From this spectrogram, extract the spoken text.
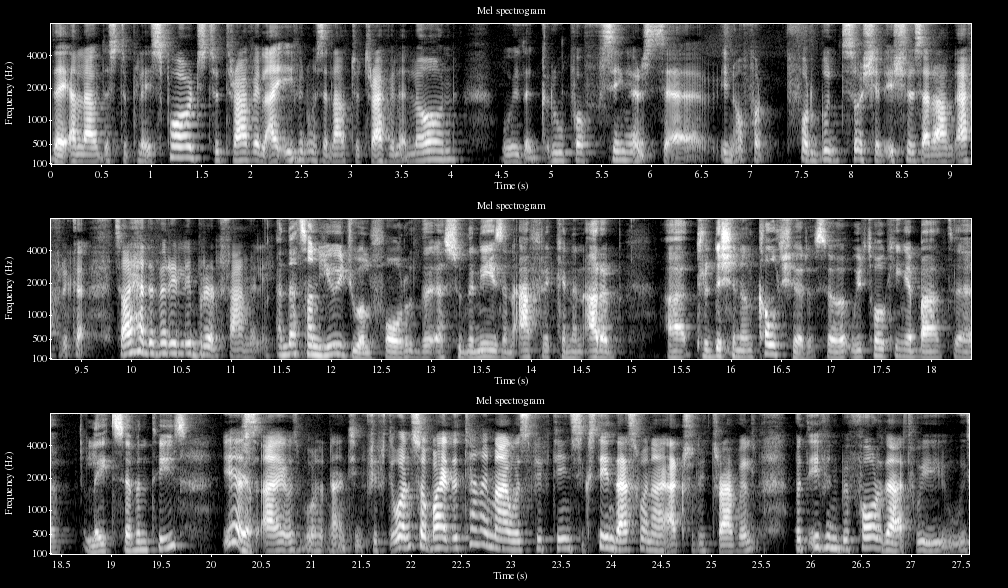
They allowed us to play sports, to travel. I even was allowed to travel alone with a group of singers, uh, you know, for, for good social issues around Africa. So I had a very liberal family. And that's unusual for the Sudanese and African and Arab uh, tradition and culture. So we're talking about uh, late 70s. Yes, yeah. I was born in 1951. So by the time I was 15, 16, that's when I actually traveled. But even before that, we, we,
